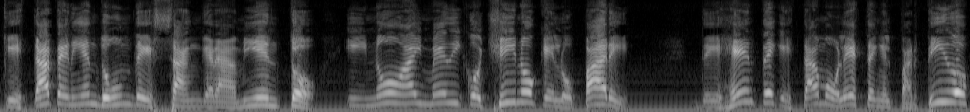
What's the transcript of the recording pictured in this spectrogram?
que está teniendo un desangramiento y no hay médico chino que lo pare de gente que está molesta en el partido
